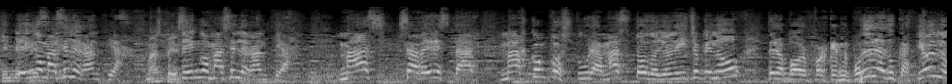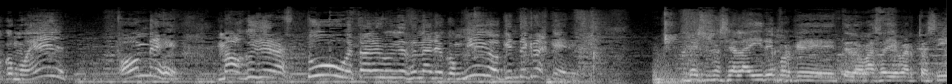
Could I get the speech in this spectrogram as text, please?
Tengo más elegancia. Más peso. Tengo más elegancia. Más saber estar, más compostura, más todo. Yo le he dicho que no, pero por, porque me pone la educación, no como él. Hombre, más quisieras tú estar en un escenario conmigo. ¿Quién te crees que eres? Besos hacia el aire porque te lo vas a llevar tú así.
